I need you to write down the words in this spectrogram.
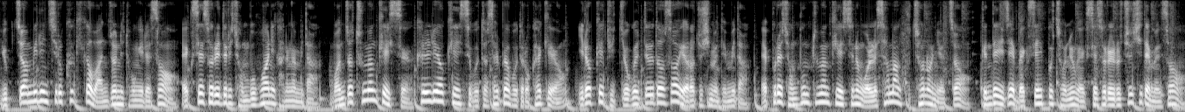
6.1인치로 크기가 완전히 동일해서 액세서리들이 전부 호환이 가능합니다. 먼저 투명 케이스, 클리어 케이스부터 살펴보도록 할게요. 이렇게 뒤쪽을 뜯어서 열어주시면 됩니다. 애플의 정품 투명 케이스는 원래 49,000원이었죠. 근데 이제 맥세이프 전용 액세서리로 출시되면서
